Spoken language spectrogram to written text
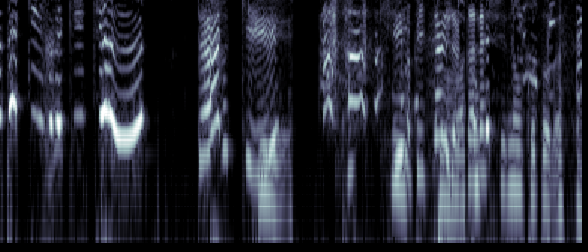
うタッキー、それ聞いちゃうタッキーキー今ぴったりだったね。私のことですよ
